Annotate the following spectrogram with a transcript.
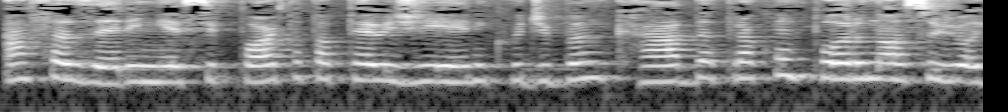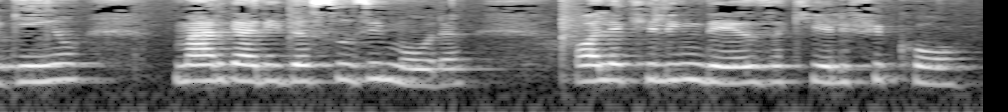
a fazerem esse porta-papel higiênico de bancada para compor o nosso joguinho Margarida Suzy Moura. Olha que lindeza que ele ficou.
